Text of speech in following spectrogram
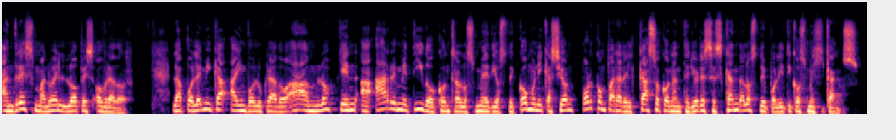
Andrés Manuel López Obrador. La polémica ha involucrado a AMLO, quien ha arremetido contra los medios de comunicación por comparar el caso con anteriores escándalos de políticos mexicanos.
